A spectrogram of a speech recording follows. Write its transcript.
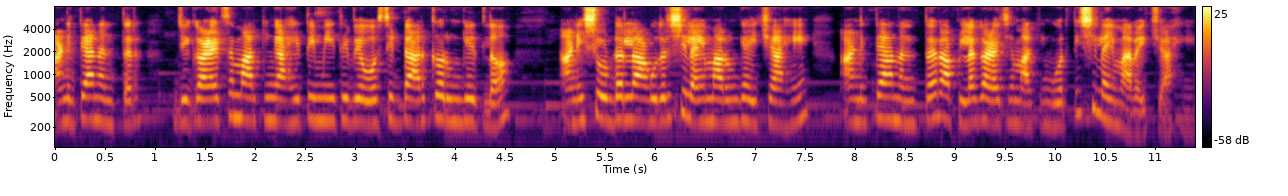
आणि त्यानंतर जे गळ्याचं मार्किंग आहे ते मी इथे व्यवस्थित डार्क करून घेतलं आणि शोल्डरला अगोदर शिलाई मारून घ्यायची आहे. आणि त्यानंतर आपल्याला गळ्याच्या मार्किंगवरती शिलाई मारायची आहे.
